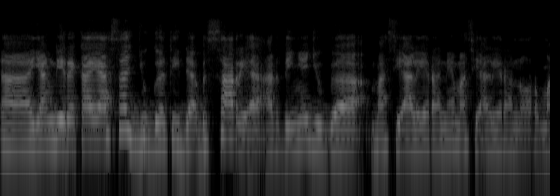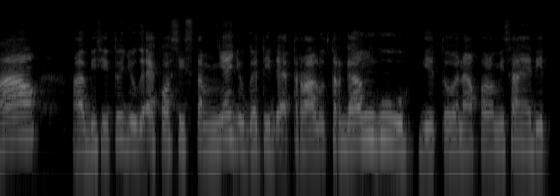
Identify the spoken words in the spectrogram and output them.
uh, yang direkayasa juga tidak besar ya artinya juga masih alirannya masih aliran normal. Habis itu juga ekosistemnya juga tidak terlalu terganggu gitu. Nah kalau misalnya di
